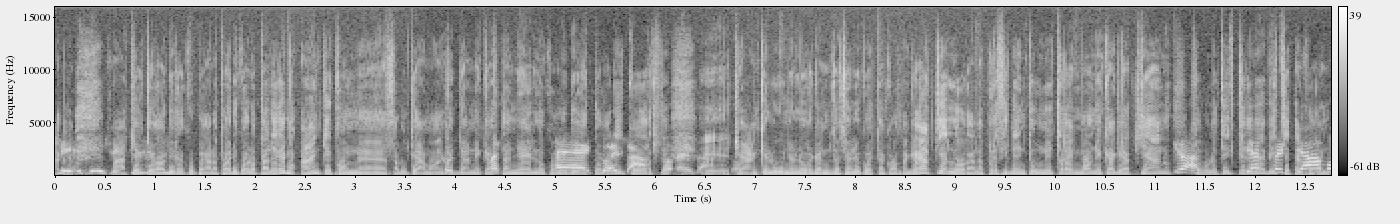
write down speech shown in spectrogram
sì, sì, sì. ma cercherò di recuperarlo. Poi di quello parleremo anche con eh, salutiamo anche Gianni Castagnello come ecco, direttore dei esatto, corsi esatto. e c'è anche lui nell'organizzazione di questa cosa. Grazie allora alla Presidente Une3 Monica Graziano grazie. se volete iscrivervi c'è tempo.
